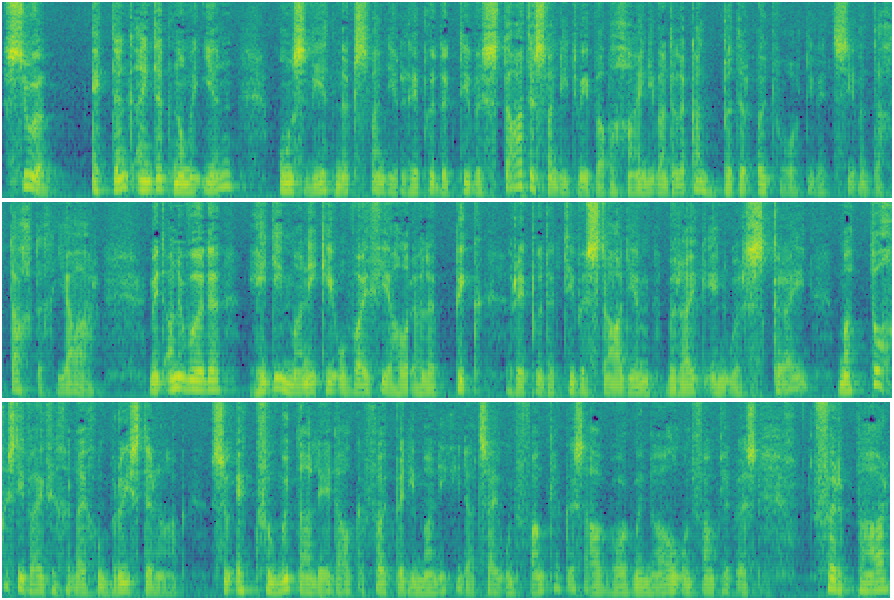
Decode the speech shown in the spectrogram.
So, ek dink eintlik nommer 1 Ons weet niks van die reproduktiewe status van die twee papegaaie nie want hulle kan bitter oud word, jy weet 70, 80 jaar. Met ander woorde, het die mannetjie of wyfie al hulle piek reproduktiewe stadium bereik en oorskry, maar tog is die wyfie geneig om broeis te raak. So ek vermoed daar lê dalk 'n fout by die mannetjie dat sy ontvanklik is, haar hormonaal ontvanklik is vir paar,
